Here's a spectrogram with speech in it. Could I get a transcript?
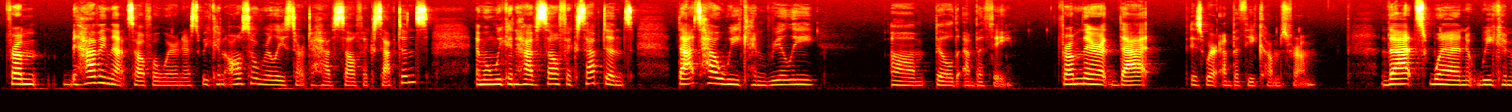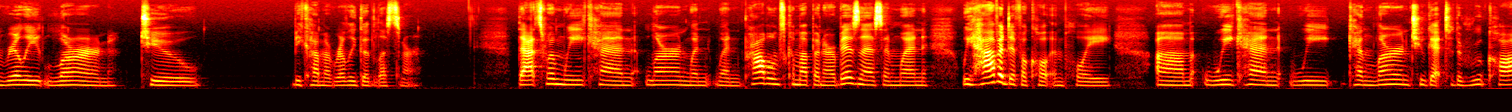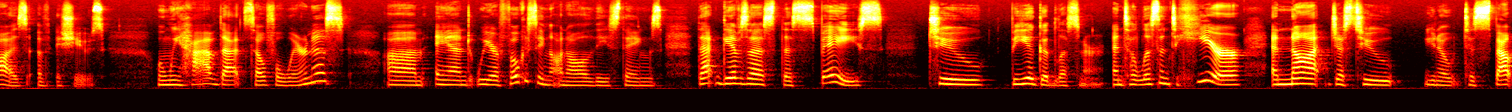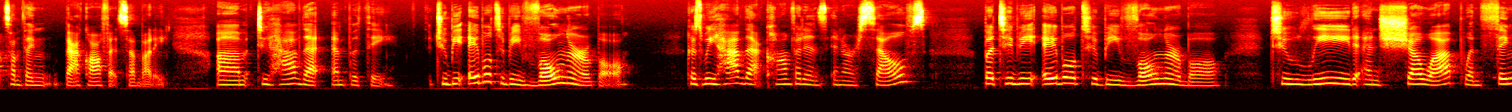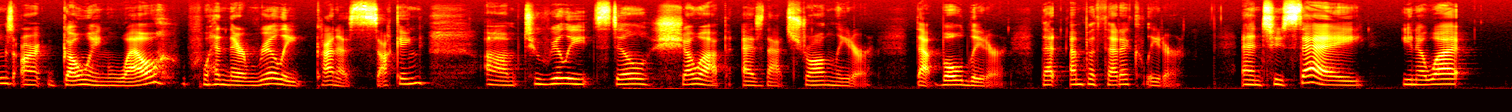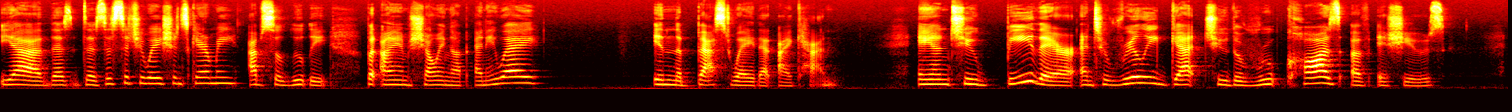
from having that self awareness, we can also really start to have self acceptance. And when we can have self acceptance, that's how we can really um, build empathy. From there, that is where empathy comes from. That's when we can really learn to become a really good listener. That's when we can learn when when problems come up in our business and when we have a difficult employee um, we can we can learn to get to the root cause of issues. When we have that self-awareness um, and we are focusing on all of these things that gives us the space to be a good listener and to listen to hear and not just to you know to spout something back off at somebody. Um, to have that empathy to be able to be vulnerable because we have that confidence in ourselves, but to be able to be vulnerable, to lead and show up when things aren't going well, when they're really kind of sucking, um, to really still show up as that strong leader, that bold leader, that empathetic leader, and to say, you know what? Yeah, this, does this situation scare me? Absolutely but I am showing up anyway in the best way that I can. And to be there and to really get to the root cause of issues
